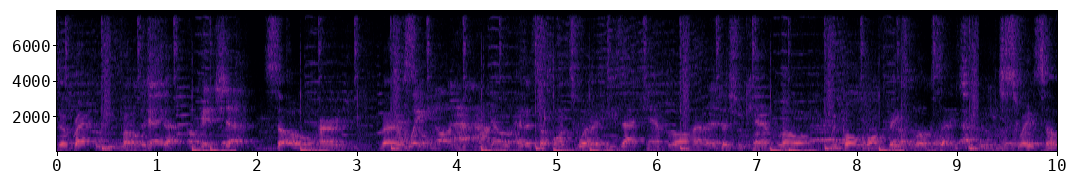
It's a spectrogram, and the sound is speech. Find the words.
Directly from the chef. okay, chef. So Heard you. very I'm soon. waiting on you. Yo, hit us up on Twitter. He's at Camp Lo. I'm at official Camp Lo. We both on Facebook. Sonny Cheeba Geechi Suede. So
